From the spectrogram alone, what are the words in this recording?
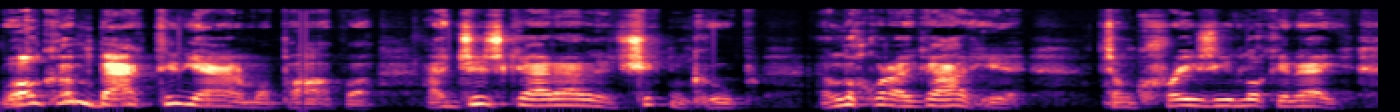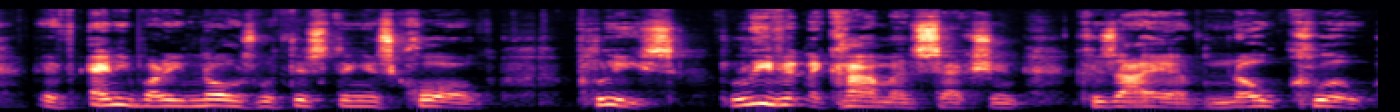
Welcome back to the Animal Papa. I just got out of the chicken coop, and look what I got here. Some crazy looking egg. If anybody knows what this thing is called, please leave it in the comments section, because I have no clue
